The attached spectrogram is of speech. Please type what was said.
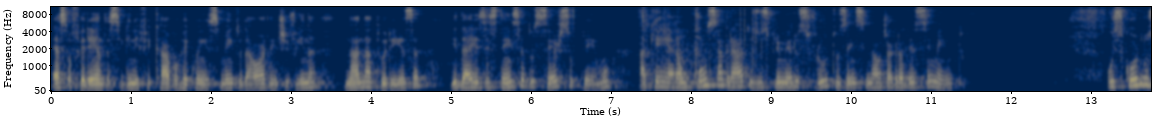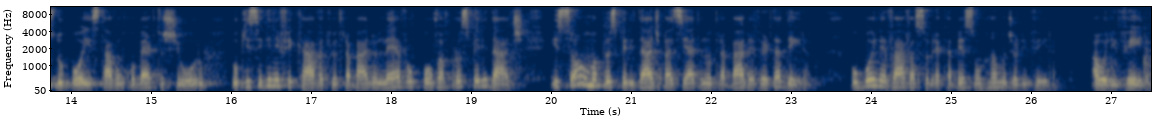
Essa oferenda significava o reconhecimento da ordem divina na natureza e da existência do Ser Supremo, a quem eram consagrados os primeiros frutos em sinal de agradecimento. Os cornos do boi estavam cobertos de ouro, o que significava que o trabalho leva o povo à prosperidade, e só uma prosperidade baseada no trabalho é verdadeira. O boi levava sobre a cabeça um ramo de oliveira. A oliveira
